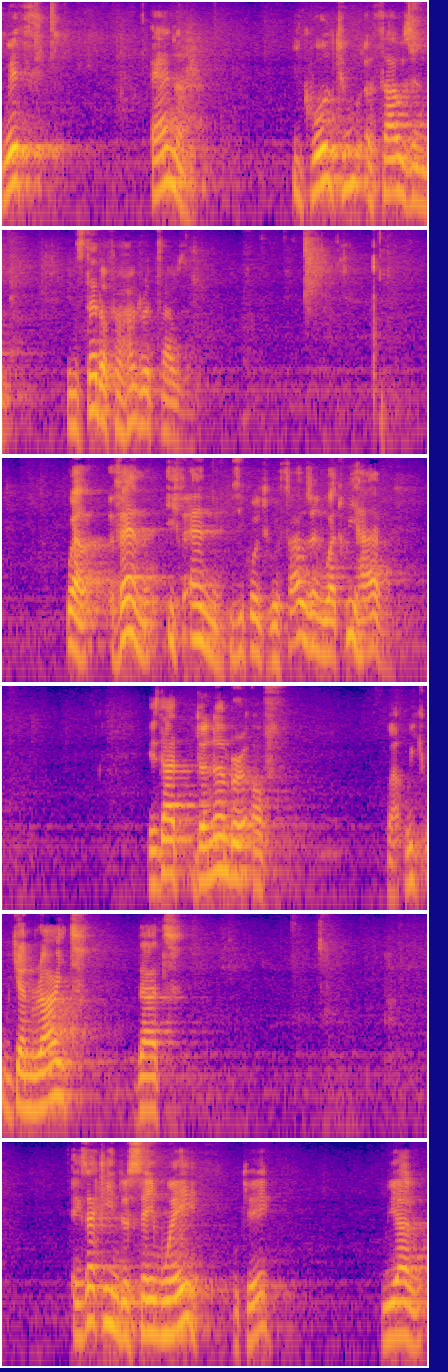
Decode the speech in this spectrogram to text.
with n equal to a thousand instead of a hundred thousand? Well, then, if n is equal to a thousand, what we have is that the number of, well, we, we can write that exactly in the same way, okay, we have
